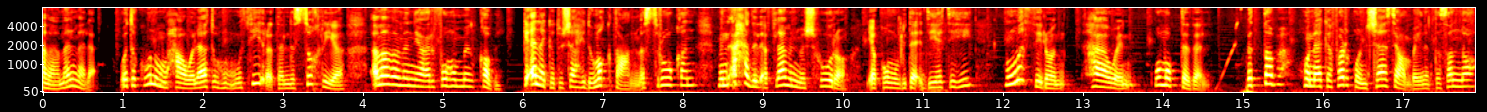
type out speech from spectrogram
أمام الملأ. وتكون محاولاتهم مثيرة للسخرية أمام من يعرفهم من قبل كأنك تشاهد مقطعا مسروقا من أحد الأفلام المشهورة يقوم بتأديته ممثل هاو ومبتذل. بالطبع هناك فرق شاسع بين التصنع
